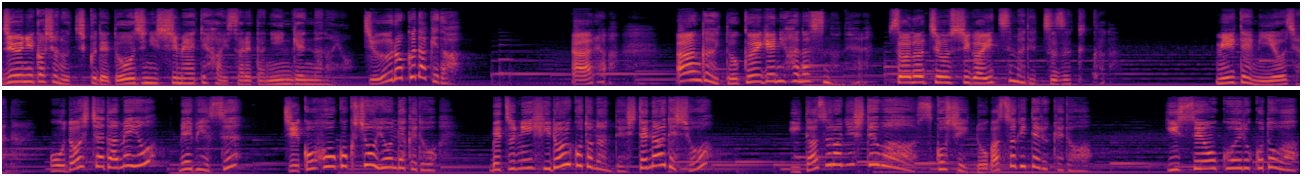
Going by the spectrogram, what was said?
12カ所の地区で同時に指名手配された人間なのよ。16だけど。あら、案外得意げに話すのね。その調子がいつまで続くか。見てみようじゃない。脅しちゃダメよ、メビウス。自己報告書を読んだけど、別にひどいことなんてしてないでしょいたずらにしては少し度が過ぎてるけど、一線を越えることは、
